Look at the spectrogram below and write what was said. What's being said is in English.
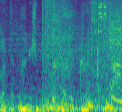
Let the punishment of the criminal.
